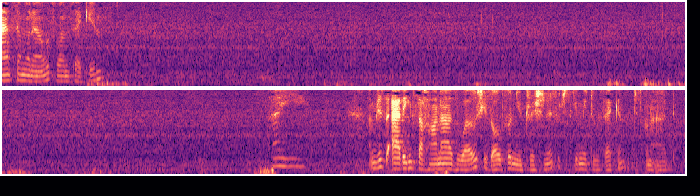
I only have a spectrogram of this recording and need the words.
add someone else. One second. Hi. I'm just adding Sahana as well. She's also a nutritionist, so just give me two seconds. I'm just gonna add.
